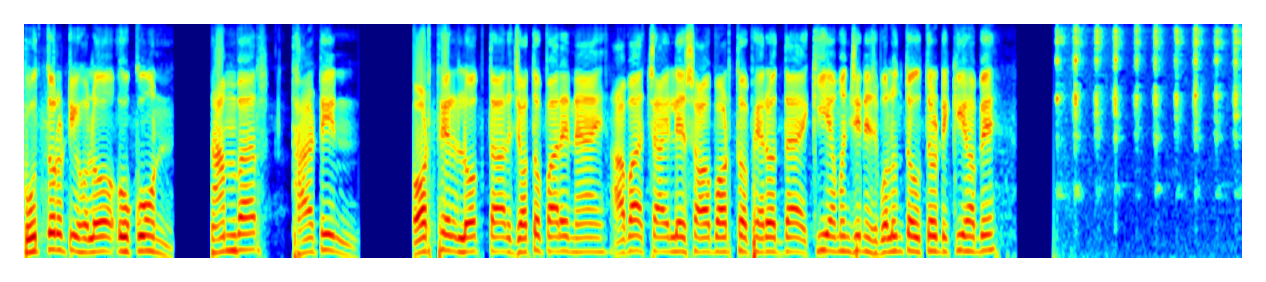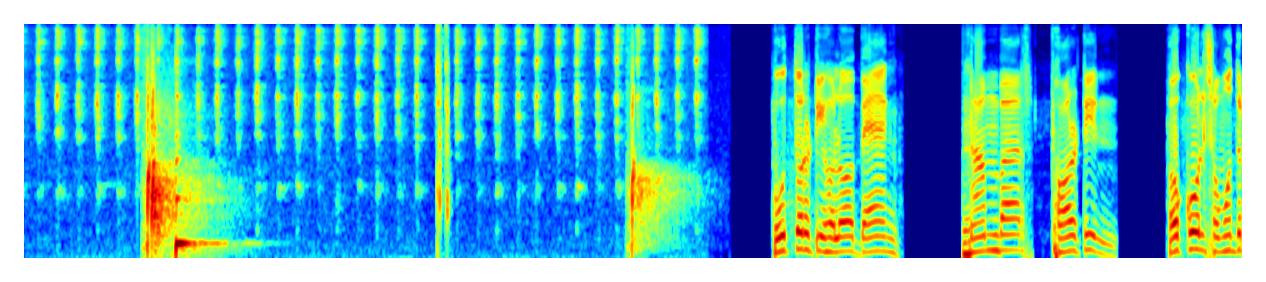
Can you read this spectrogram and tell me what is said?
উত্তরটি হলো উকুন, নাম্বার থার্টিন। অর্থের লোভ তার যত পারে নেয়, আবার চাইলে সব অর্থ ফেরত দেয়। কি এমন জিনিস? বলুন তো উত্তরটি কি হবে? উত্তরটি হলো ব্যাংক নাম্বার ফরটিন। অকুল সমুদ্র,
